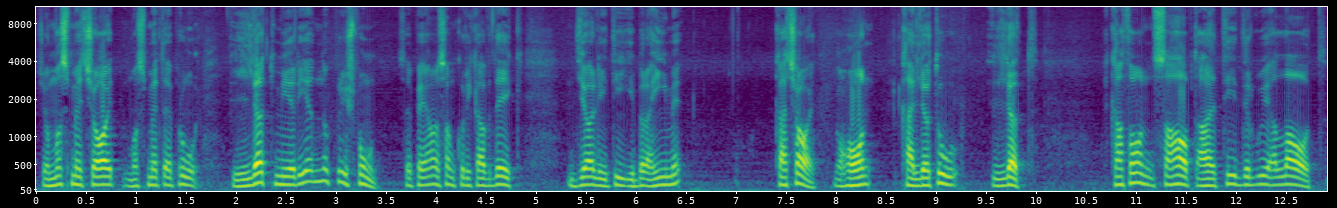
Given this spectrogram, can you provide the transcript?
Që mos me çajt, mos me tepru. Loti mirë nuk prish punë, se pejgamberi sallallahu kur i ka vdek djali i tij Ibrahimi ka çajt, domethon ka lotu lot. Kan thon sahabët, a ti dërguar i Allahut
